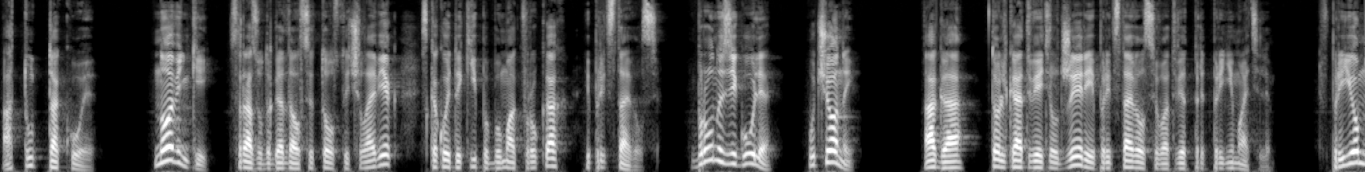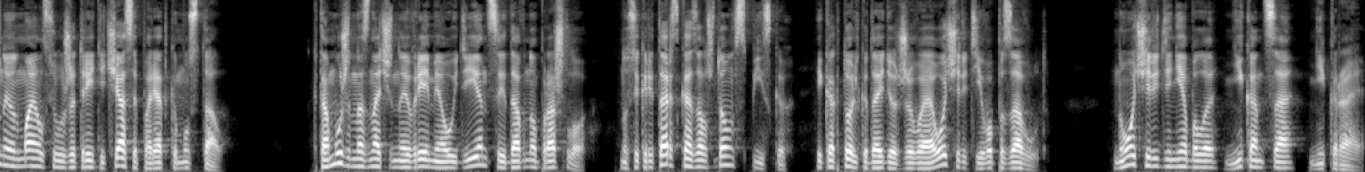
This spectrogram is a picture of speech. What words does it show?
а тут такое. «Новенький!» — сразу догадался толстый человек с какой-то кипой бумаг в руках и представился. «Бруно Зигуля, ученый». «Ага», — только ответил Джерри и представился в ответ предпринимателем. В приемной он маялся уже третий час и порядком устал. К тому же назначенное время аудиенции давно прошло, но секретарь сказал, что он в списках, и как только дойдет живая очередь, его позовут. Но очереди не было ни конца, ни края.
